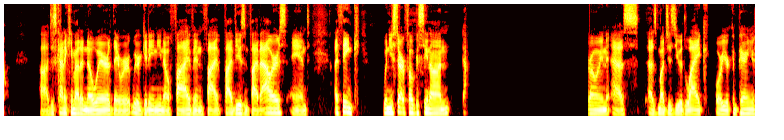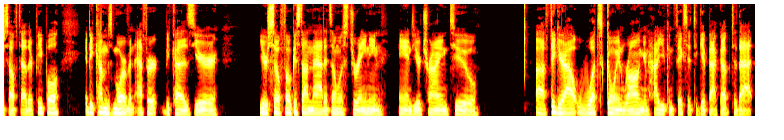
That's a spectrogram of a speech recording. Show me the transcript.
Uh, just kind of came out of nowhere. They were we were getting you know five and five five views in five hours, and I think when you start focusing on growing as as much as you would like, or you're comparing yourself to other people, it becomes more of an effort because you're you're so focused on that it's almost draining and you're trying to uh, figure out what's going wrong and how you can fix it to get back up to that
